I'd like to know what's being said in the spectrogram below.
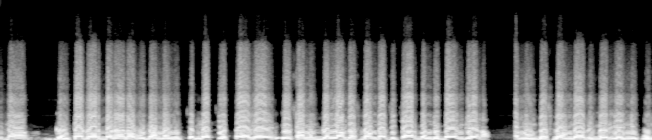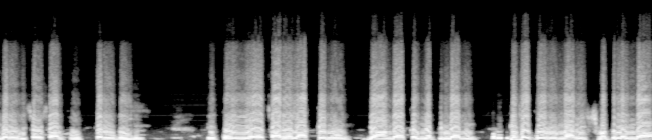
ਜਿੱਦਾਂ ਘੰਟਾ ਘਰ ਬਣਾਣਾ ਉਹਦਾ ਮੈਨੂੰ ਚੰਗਾ ਚੇਤਾ ਹੈਗਾ ਇਹ ਸਾਨੂੰ ਗੱਲਾਂ ਦੱਸਦਾ ਹੁੰਦਾ ਸੀ, ਚਾਰ ਬੰਦੇ ਬਹਿੰਦੇ ਆ ਨਾ ਸਾਨੂੰ ਦੱਸਦਾ ਹੁੰਦਾ ਵੀ ਮੇਰੀ ਇੰਨੀ ਉਮਰ ਹੋ ਗਈ 100 ਸਾਲ ਤੋਂ ਉੱਪਰ ਹੋ ਗਈ ਹੈ ਤੇ ਕੋਈ ਸਾਰੇ ਇਲਾਕੇ ਨੂੰ ਜਾਣਦਾ, ਕਈਆਂ ਪਿੰਡਾਂ ਨੂੰ। ਕਿਸੇ ਕੋਲੋਂ ਨਾ ਰਿਸ਼ਵਤ ਲੈਂਦਾ,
